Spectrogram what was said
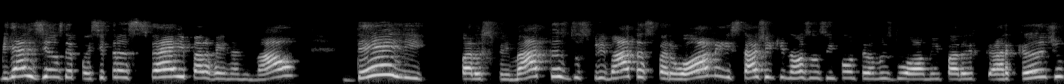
Milhares de anos depois se transfere para o reino animal, dele para os primatas, dos primatas para o homem, estágio em que nós nos encontramos do homem para o arcanjo,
